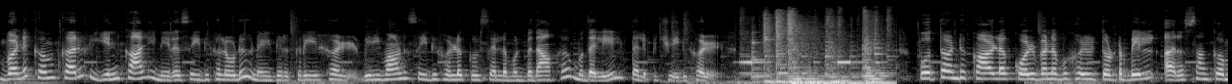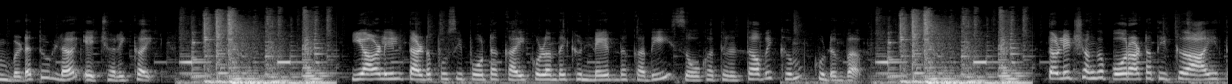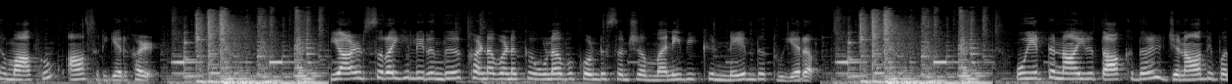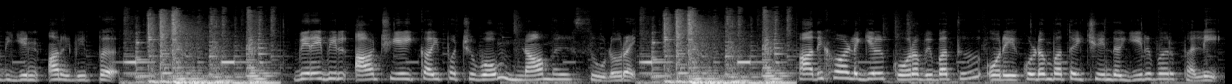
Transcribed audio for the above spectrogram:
வணக்கம். கருளியின் காலை நேர செய்திகளோடு இணைந்திருக்கிறீர்கள். விரிவான செய்திகளுக்குள் செல்ல முன்பதாக முதலில் தலைப்புச் செய்திகள். புத்தாண்டு கால கொள்வனவுகள் தொடர்பில் அரசாங்கம் விடுத்துள்ள எச்சரிக்கை. யாழில் தடுப்பூசி போட்ட கைக்குழந்தைக்கு நேர்ந்த கதி சோகத்தில் தவிக்கும் குடும்பம். தொழிற்சங்க போராட்டத்திற்கு ஆயத்தமாகும் ஆசிரியர்கள். யாழ் சிறையில் இருந்து கணவனுக்கு உணவு கொண்டு சென்ற மனைவிக்கு நேர்ந்த துயரம். உயிர்த்த ஞாயிறு தாக்குதல் ஜனாதிபதியின் அறிவிப்பு. விரைவில் ஆட்சியை கைப்பற்றுவோம் நாமல் சூளுரை. அதிகாலையில் கோர விபத்து ஒரே குடும்பத்தைச் சேர்ந்த இருவர் பலி.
